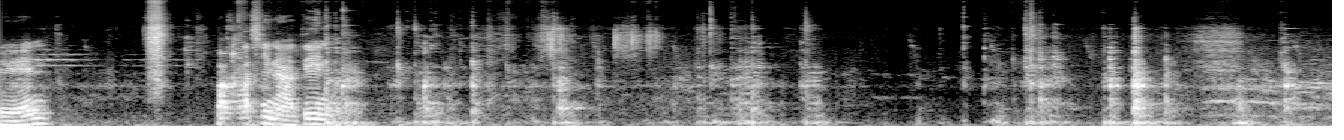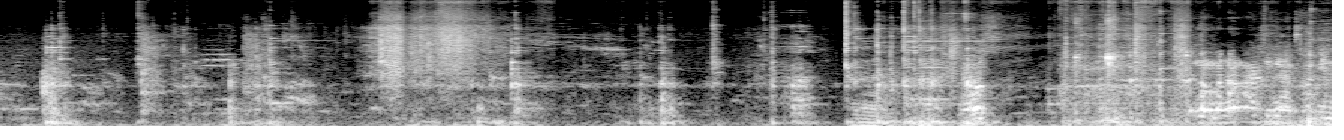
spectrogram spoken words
Then, baklasin natin. Tapos, ito naman ang ating gagawin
